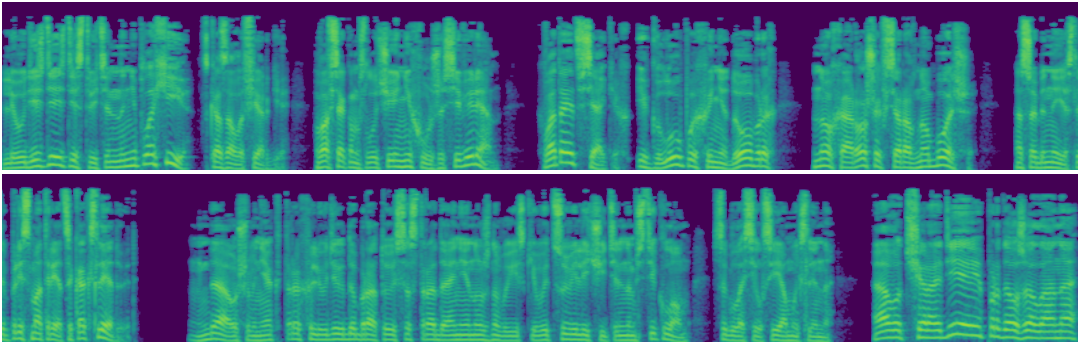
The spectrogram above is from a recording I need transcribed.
«Люди здесь действительно неплохие», — сказала Фергия. Во всяком случае, не хуже северян. Хватает всяких, и глупых, и недобрых, но хороших все равно больше, особенно если присмотреться как следует. Да уж, в некоторых людях доброту и сострадание нужно выискивать с увеличительным стеклом, согласился я мысленно. А вот чародеи, продолжала она,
